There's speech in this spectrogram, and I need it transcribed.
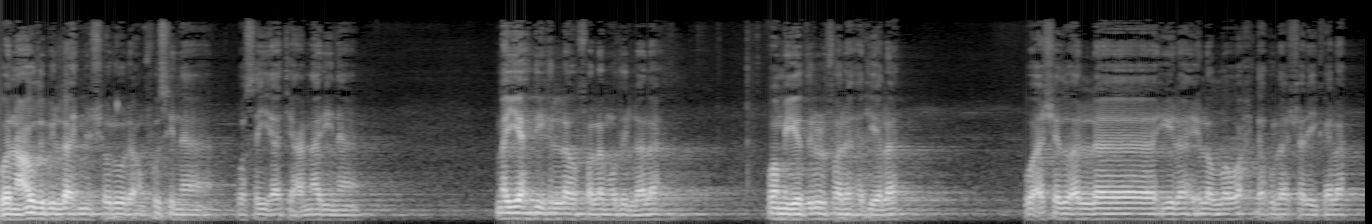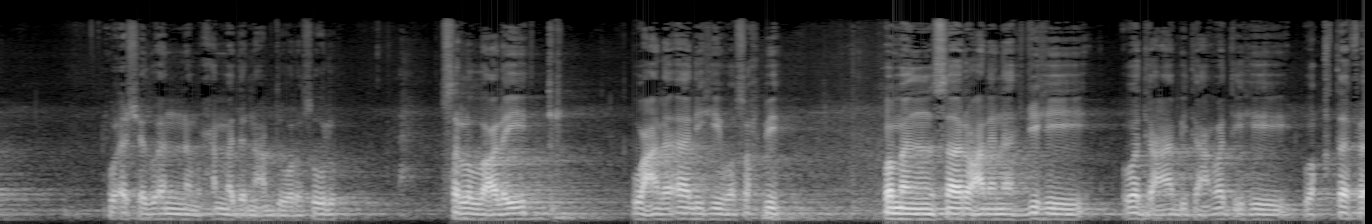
wa na'udzu billahi min shururi anfusina wa sayyiati a'malina. May yahdihillahu fala mudilla lahu wa may yudlil fala hadiya lahu. Wa asyhadu an la ilaha illallah wahdahu la syarika lahu وأشهد أن محمدا عبده ورسوله صلى الله عليه وعلى آله وصحبه ومن سار على نهجه ودعا بدعوته واقتفى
